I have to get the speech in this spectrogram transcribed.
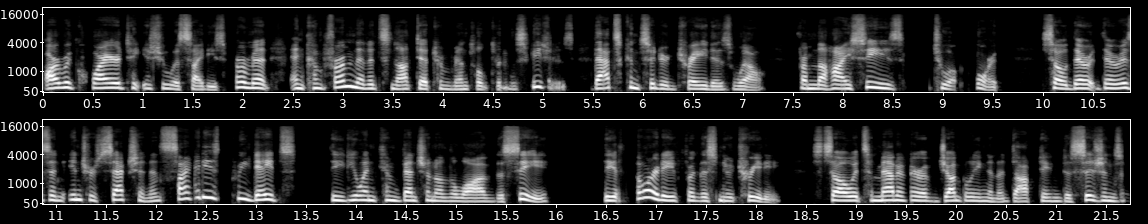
are required to issue a CITES permit and confirm that it's not detrimental to the species. That's considered trade as well, from the high seas to a port. So there, there is an intersection, and CITES predates the UN Convention on the Law of the Sea, the authority for this new treaty. So it's a matter of juggling and adopting decisions and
